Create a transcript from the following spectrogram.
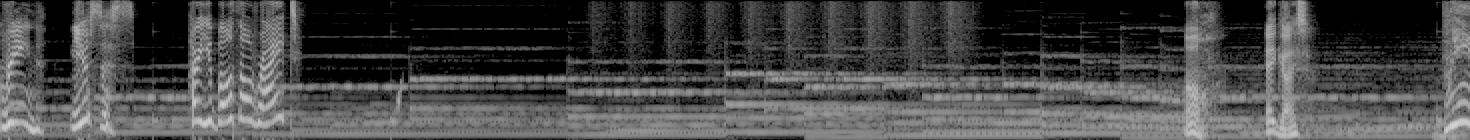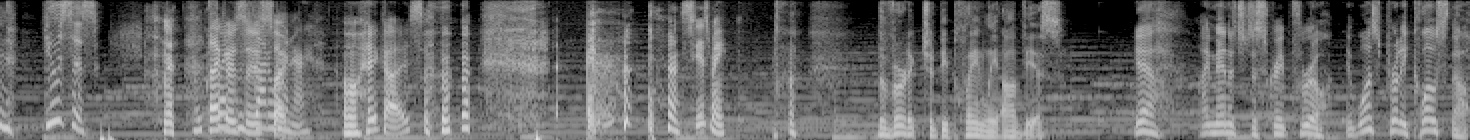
Rean! Jusis! Are you both all right? Oh, hey guys. Rean! Jusis! Looks Like like we've got a like- winner. Oh, hey guys. Excuse me. The verdict should be plainly obvious. Yeah, I managed to scrape through. It was pretty close though.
